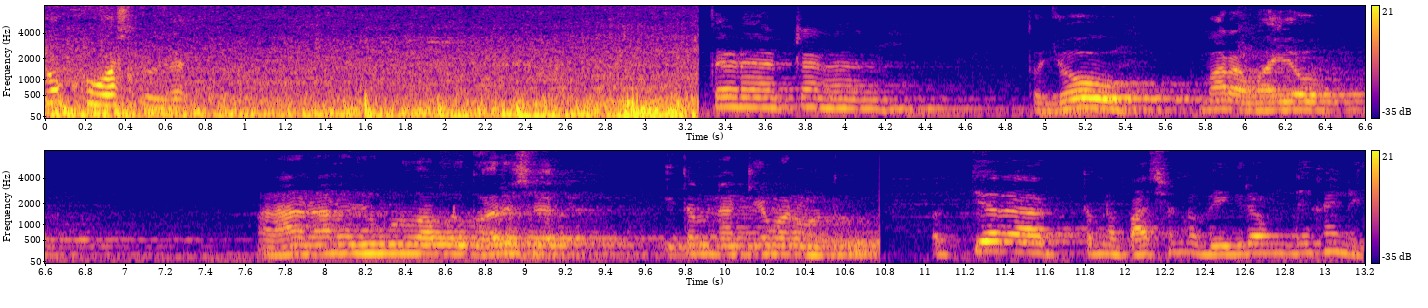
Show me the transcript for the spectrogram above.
ચોખ્ખું વસ્તુ છે. ટણ. તો જોઉં, મારા ભાઈઓ અને આ નાનું ઝૂંપડું આપણું ઘર છે એ તમને કહેવાનું હતું. અત્યારે આ તમને પાછળનો બેકગ્રાઉન્ડ દેખાય ને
